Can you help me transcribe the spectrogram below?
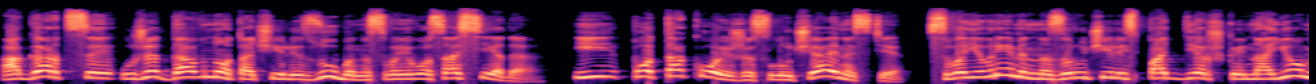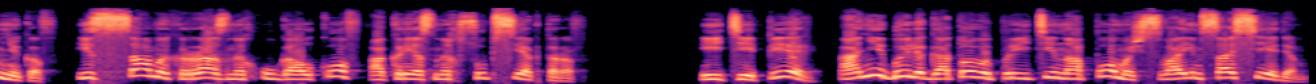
агарцы уже давно точили зубы на своего соседа и по такой же случайности своевременно заручились поддержкой наемников из самых разных уголков окрестных субсекторов. И теперь они были готовы прийти на помощь своим соседям,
